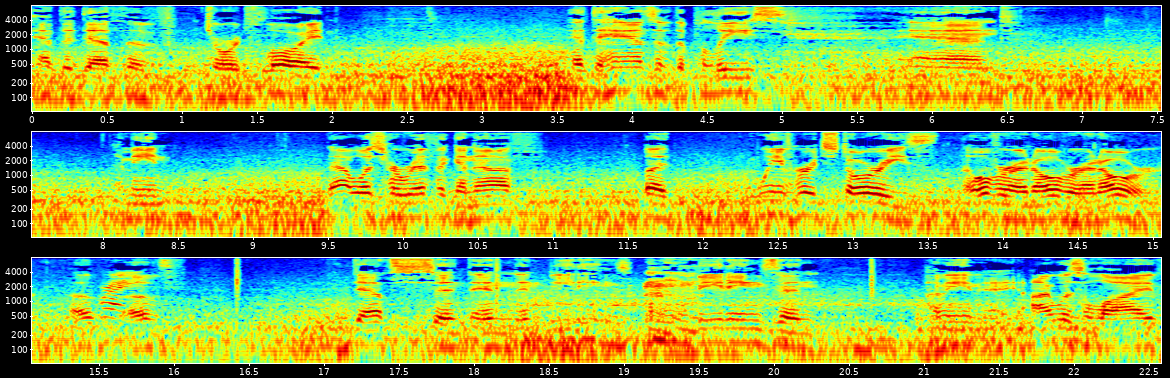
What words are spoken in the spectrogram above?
at the death of George Floyd at the hands of the police, and I mean, that was horrific enough, but we've heard stories over and over and over of, Right. of deaths and, and, and beatings, beatings, and I mean, I was alive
